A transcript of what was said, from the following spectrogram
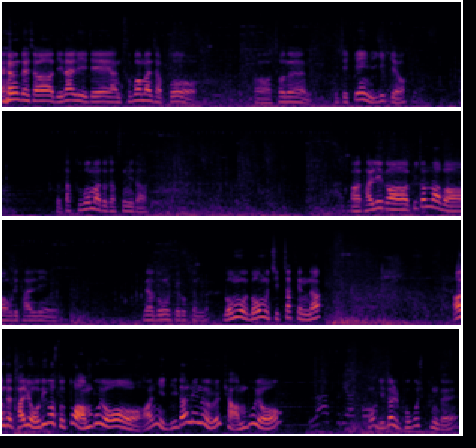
여러분들 저 니달리 이제 한 두 번만 잡고 어 저는 이제 게임 이길게요. 저 딱 두 번만 더 잡습니다. 아 달리가 삐졌나봐 우리 달링 내가 너무 괴롭혔나? 너무 너무 집착했나? 아 근데 달리 어디 갔어 또 안 보여 아니 니 달리는 왜 이렇게 안 보여? 어? 니 달리 보고 싶은데.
